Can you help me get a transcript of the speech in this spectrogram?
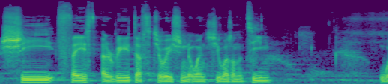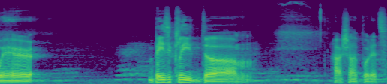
she faced a really tough situation when she was on the team where basically the um, how shall I put it?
